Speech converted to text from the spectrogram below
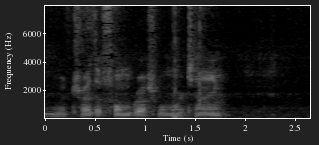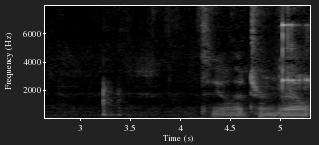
I'm going to try the foam brush one more time. See how that turned out.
